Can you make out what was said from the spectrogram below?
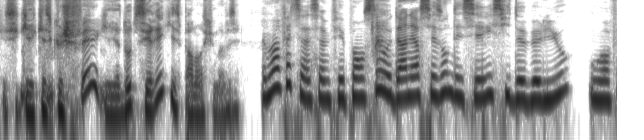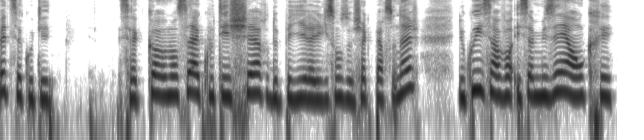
Qu'est-ce que- je fais? Il y a d'autres séries qui se pardon excuse-moi Mais moi, en fait, ça, me fait penser aux dernières saisons des séries CW, où en fait, ça coûtait, ça commençait à coûter cher de payer la licence de chaque personnage. Du coup, ils s'amusaient à ancrer,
